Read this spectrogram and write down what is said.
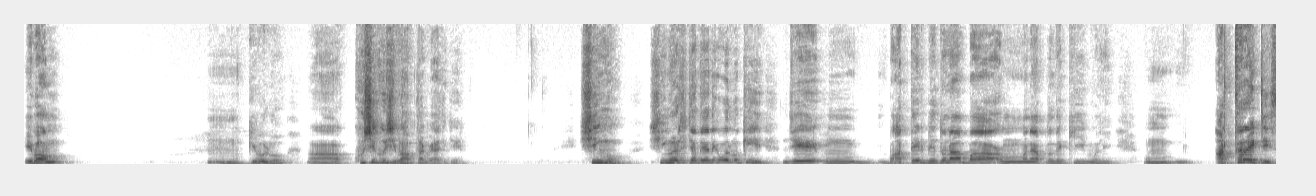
এবং কি বলব খুশি খুশি ভাব থাকবে আজকে। সিংহ সিংহ রাশি জাতকদেরকে বলব কি? যে বাতের বেদনা বা মানে আপনাদের কি বলি? আর্থারাইটিস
